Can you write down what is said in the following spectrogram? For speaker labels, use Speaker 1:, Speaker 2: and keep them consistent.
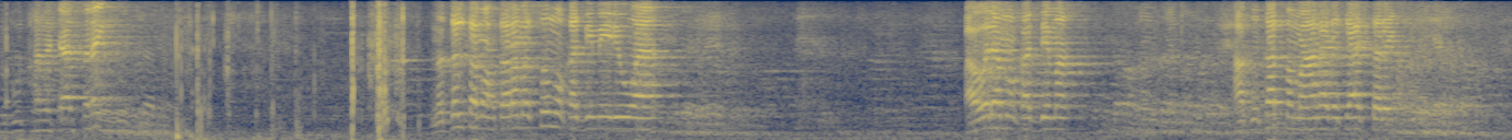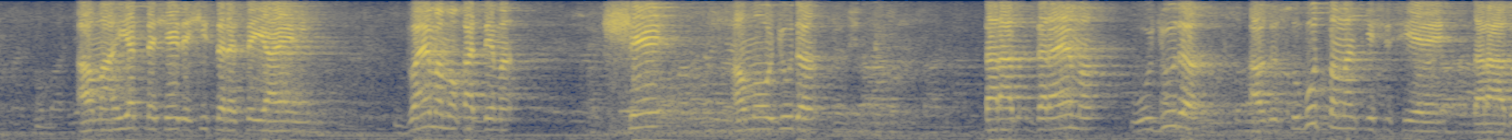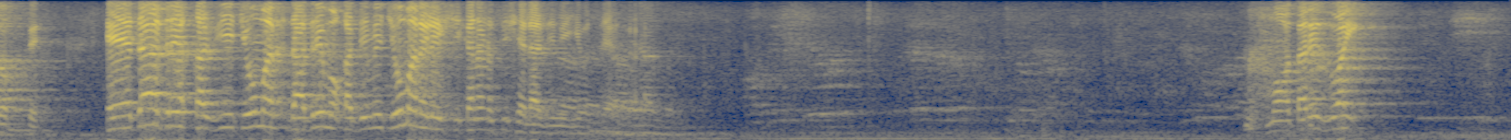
Speaker 1: ثبوت نه چا سره نو دلته محترمه سو مقدمه دی وایا اوله مقدمه حقیقت په معنا د چا سره او ماهیت ته شی د شی سره سی عین دویمه مقدمه شی او موجوده ترادف درائم وجود او د ثبوت په منځ کې شي ترادف ته ادا درې قضیه چې عمر دا درې مقدمه چې عمر لې شي کنه نو څه شی لازمي یو څه معترض وای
